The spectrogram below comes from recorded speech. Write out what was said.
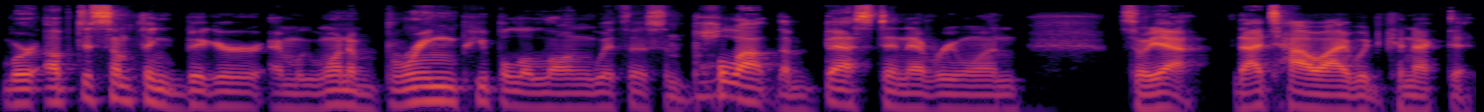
we're up to something bigger and we want to bring people along with us and pull out the best in everyone so yeah that's how i would connect it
